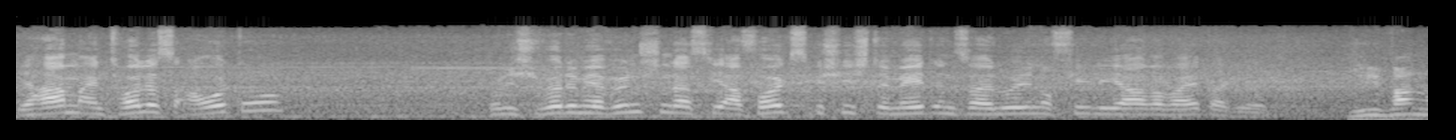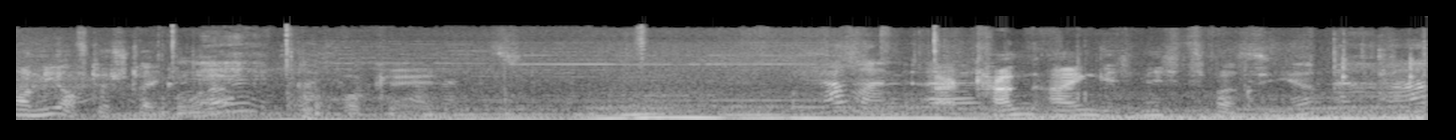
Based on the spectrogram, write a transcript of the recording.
wir haben ein tolles Auto und ich würde mir wünschen, dass die Erfolgsgeschichte Made in Saarlouis noch viele Jahre weitergeht. Sie waren noch nie auf der Strecke, oder? Nee. Okay. Hermann, äh da kann eigentlich nichts passieren. Aha.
